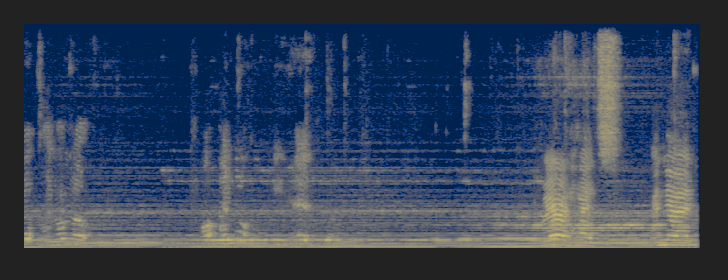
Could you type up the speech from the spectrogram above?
No, I don't know. Well, I know who he is. Rare heads. And then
